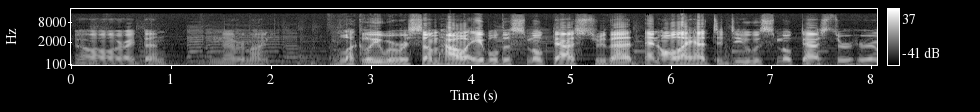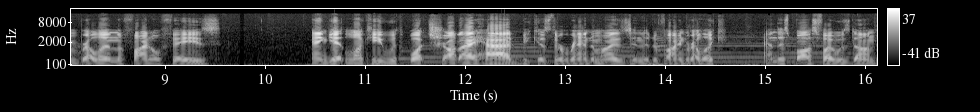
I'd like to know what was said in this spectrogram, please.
Alright then, never mind. Luckily, we were somehow able to smoke dash through that, and all I had to do was smoke dash through her umbrella in the final phase, and get lucky with what shot I had because they're randomized in the Divine Relic, and this boss fight was done.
